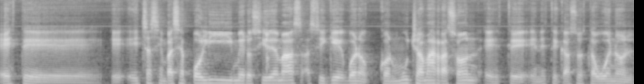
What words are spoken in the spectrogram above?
este, e, hechas en base a polímeros y demás, así que, bueno, con mucha más razón, este, en este caso está bueno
